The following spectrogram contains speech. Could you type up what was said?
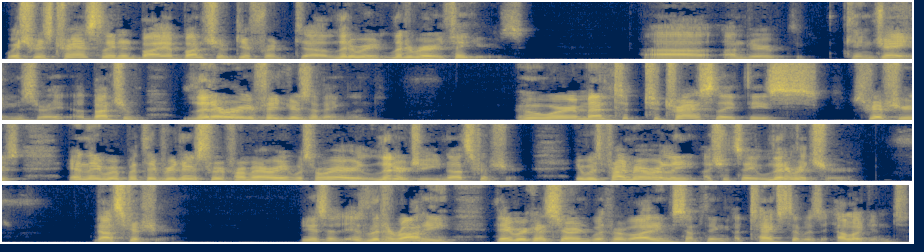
which was translated by a bunch of different uh, literary, literary figures uh, under King James, right? A bunch of literary figures of England who were meant to, to translate these scriptures, and they were, but they produced were primarily, it was primarily liturgy, not scripture. It was primarily, I should say, literature, not scripture. Because as literati, they were concerned with providing something, a text that was elegant,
